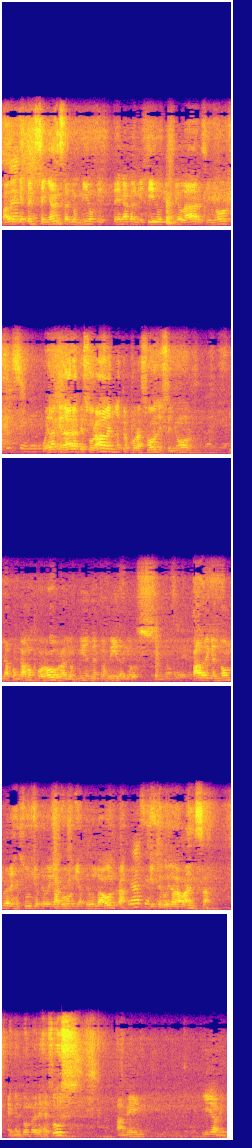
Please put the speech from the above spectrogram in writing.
Padre, que esta enseñanza, Dios mío, que usted me ha permitido, Dios mío, dar, Señor, pueda quedar atesorada en nuestros corazones, Señor, y la pongamos por obra, Dios mío, en nuestras vidas, Dios. Padre, en el nombre de Jesús, yo te doy la gloria, te doy la honra Gracias, y te doy la alabanza. En el nombre de Jesús. Amén y amén.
